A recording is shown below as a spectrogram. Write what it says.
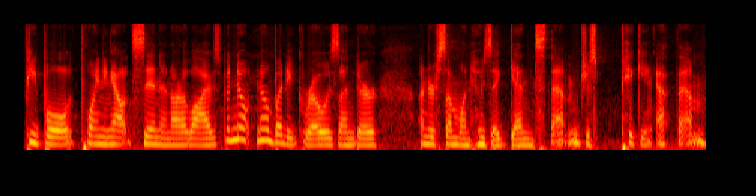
people pointing out sin in our lives, but no, nobody grows under under someone who's against them, just picking at them.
